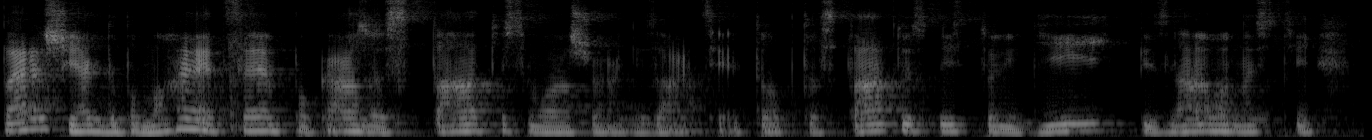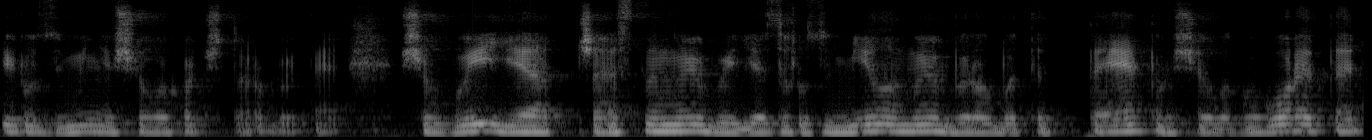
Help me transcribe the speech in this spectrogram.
Перше, як допомагає, це показує статус вашої організації, тобто статусність тої дій, пізнаваності і розуміння, що ви хочете робити. Що ви є чесними, ви є зрозумілими, ви робите те, про що ви говорите,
